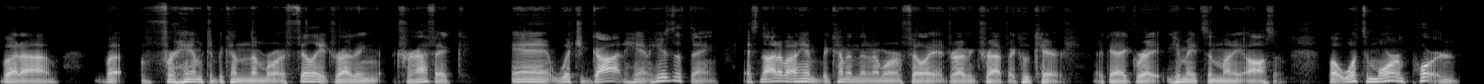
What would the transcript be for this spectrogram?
but um, but for him to become the number one affiliate driving traffic, and which got him. Here's the thing: it's not about him becoming the number one affiliate driving traffic. Who cares? Okay, great. He made some money. Awesome. But what's more important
